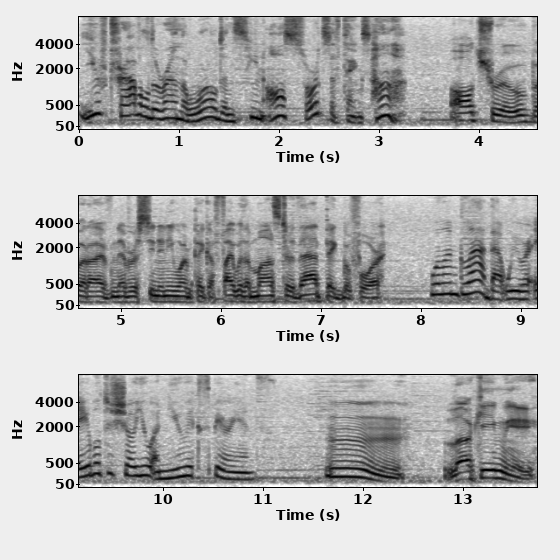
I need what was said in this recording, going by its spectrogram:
You've traveled around the world and seen all sorts of things, huh? All true, but I've never seen anyone pick a fight with a monster that big before. Well, I'm glad that we were able to show you a new experience. Hmm, lucky me.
